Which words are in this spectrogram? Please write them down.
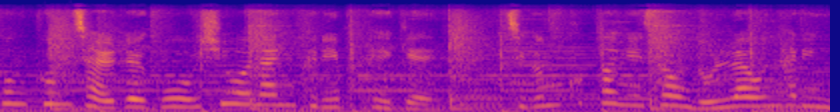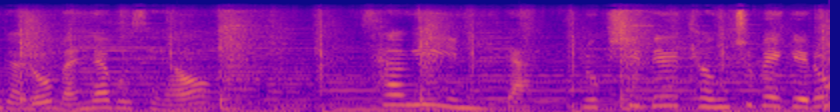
통풍 잘 되고 시원한 그립 베개. 지금 쿠팡에서 놀라운 할인가로 만나보세요. 4위입니다. 록시드 경추 베개로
